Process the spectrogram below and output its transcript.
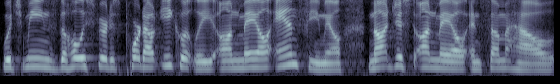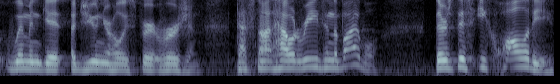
which means the Holy Spirit is poured out equally on male and female, not just on male, and somehow women get a junior Holy Spirit version. That's not how it reads in the Bible. There's this equality.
